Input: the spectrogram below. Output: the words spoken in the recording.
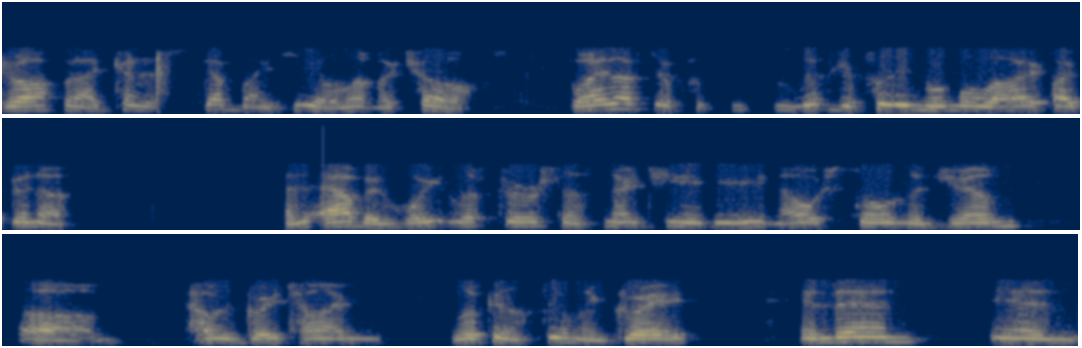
drop and I'd kind of stub my heel, not my toe. But I left a, lived a pretty normal life. I've been a an avid weightlifter since 1988, and I was still in the gym, um, having a great time, looking and feeling great. And then in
